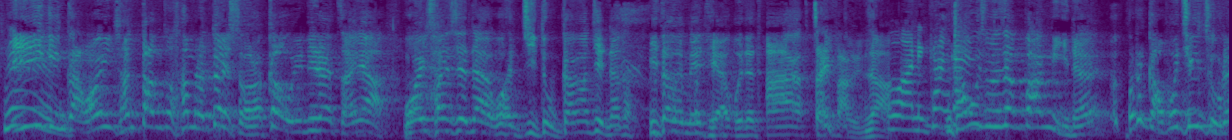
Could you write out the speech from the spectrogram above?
你已经把王一川当做他们的对手了。告诉你来怎样？王一川现在我很嫉妒，刚刚进来的一大堆媒体还围着他采访，你知道吗？哇你看看他为什么这样帮你呢？我都搞不清楚呢，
